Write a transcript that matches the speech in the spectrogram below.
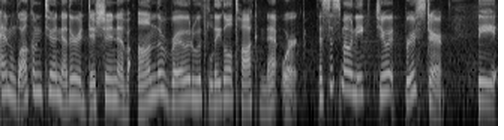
and welcome to another edition of On the Road with Legal Talk Network. This is Monique Jewett Brewster, the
